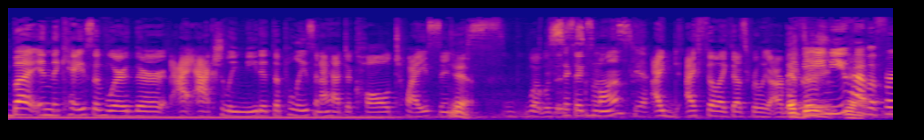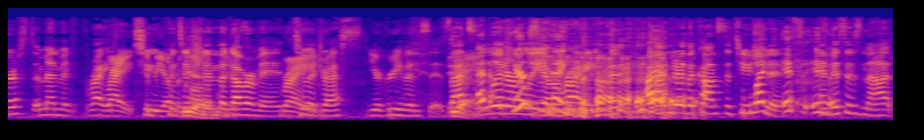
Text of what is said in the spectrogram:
But in the case of where there, I actually needed the police and I had to call twice and. Yeah. S- what was it, Six six, months, months? yeah. I, I feel like that's really arbitrary. I mean, you yeah. have a First Amendment right, Right, to, to be able to petition the the government Right. to address your grievances. That's And literally a thing. right under the Constitution. Like, if- if- and this is not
